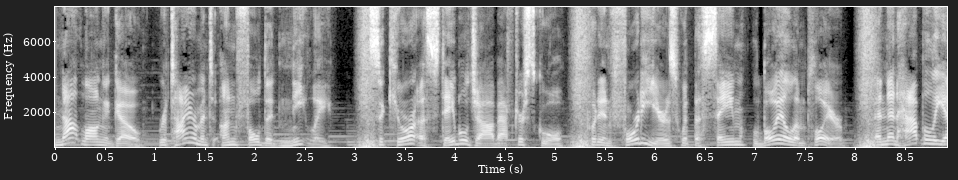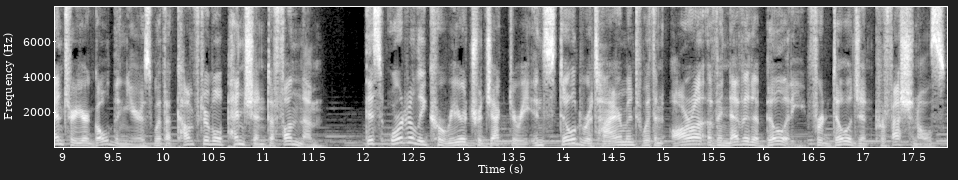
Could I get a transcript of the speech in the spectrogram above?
Not long ago, retirement unfolded neatly. Secure a stable job after school, put in 40 years with the same loyal employer, and then happily enter your golden years with a comfortable pension to fund them. This orderly career trajectory instilled retirement with an aura of inevitability for diligent professionals.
